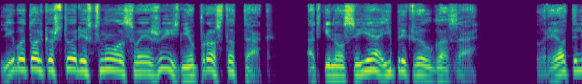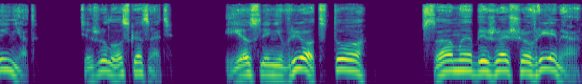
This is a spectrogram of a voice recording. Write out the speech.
либо только что рискнула своей жизнью просто так. Откинулся я и прикрыл глаза. Врет или нет? Тяжело сказать. Если не врет, то... В самое ближайшее время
